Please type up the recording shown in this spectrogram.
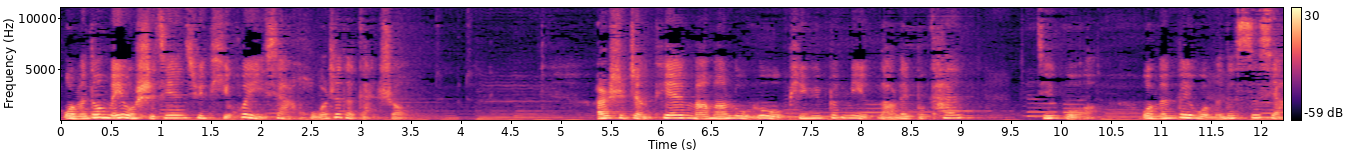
我们都没有时间去体会一下活着的感受，而是整天忙忙碌碌、疲于奔命、劳累不堪，结果我们被我们的思想。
